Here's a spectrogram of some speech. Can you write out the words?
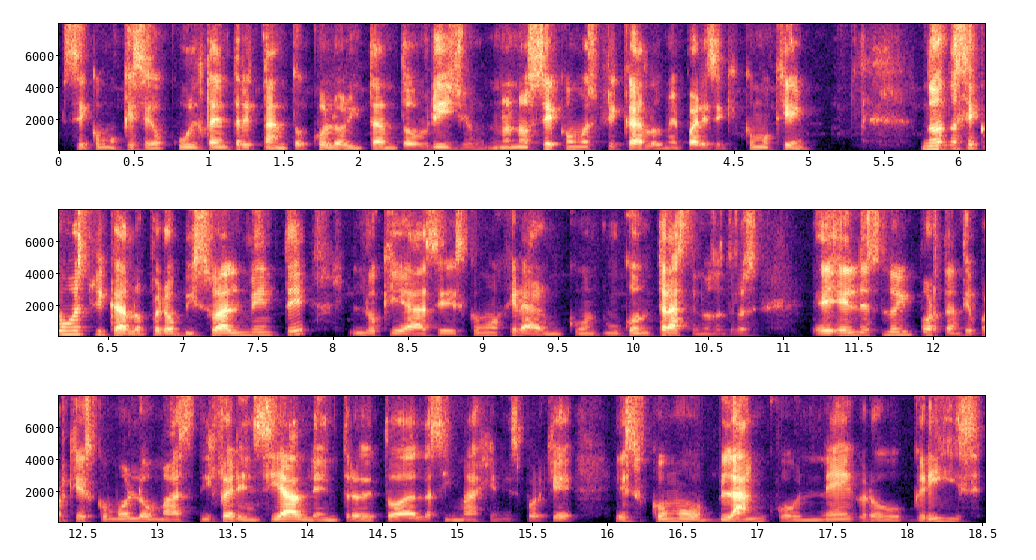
se, como que se oculta entre tanto color y tanto brillo. No, no sé cómo explicarlo, me parece que como que, no, no sé cómo explicarlo, pero visualmente lo que hace es como generar un, un contraste. Nosotros e-, él es lo importante porque es como lo más diferenciable dentro de todas las imágenes, porque es como blanco, negro, gris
